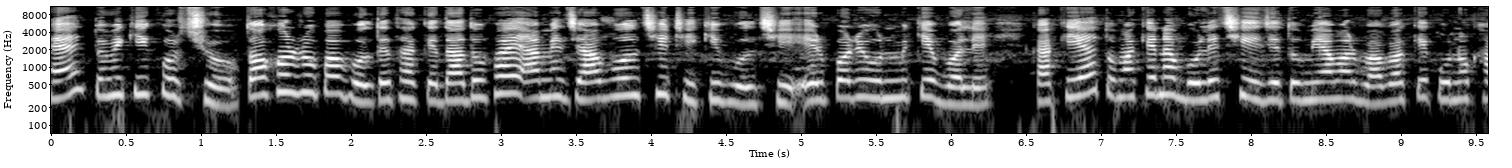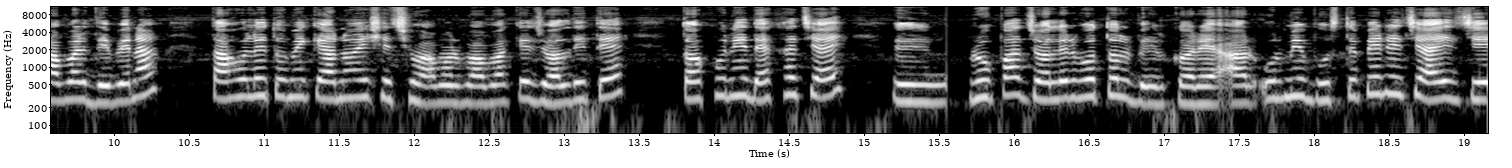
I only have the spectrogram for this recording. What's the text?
হ্যাঁ তুমি কি করছ? তখন রূপা বলতে থাকে দাদু ভাই আমি যা বলছি ঠিকই বলছি। এরপরে উর্মিকে বলে, কাকিয়া, তোমাকে না বলেছি যে তুমি আমার বাবাকে কোনো খাবার দেবে না? তাহলে তুমি কেন এসেছ? আমার বাবাকে জল দিতে? তখনই দেখা যায় রূপা জলের বোতল বের করে আর উর্মি বুঝতে পেরে যায় যে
